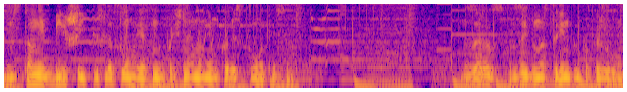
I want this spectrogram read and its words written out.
він стане більший після того, як ми почнемо ним користуватися. Зараз зайду на сторінку і покажу вам.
